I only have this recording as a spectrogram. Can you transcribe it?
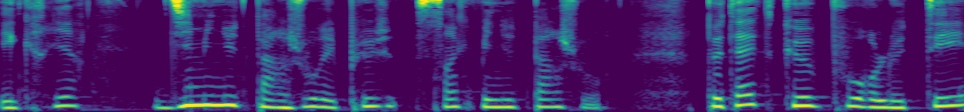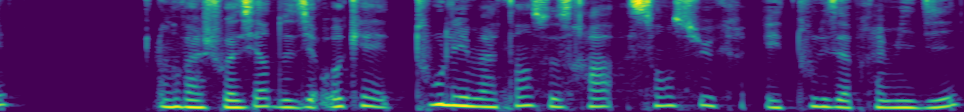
écrire 10 minutes par jour et plus 5 minutes par jour. Peut-être que pour le thé on va choisir de dire ok tous les matins ce sera sans sucre et tous les après-midi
